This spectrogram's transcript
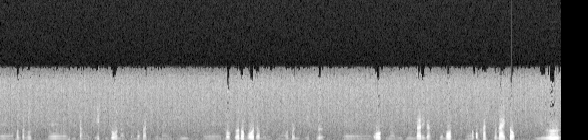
えー、本当に、えー、富士山がいつどうなってもおかしくないし、え東京の方でもですね、本当にいつ、え大きな地震なりがしても、えおかしくないという、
